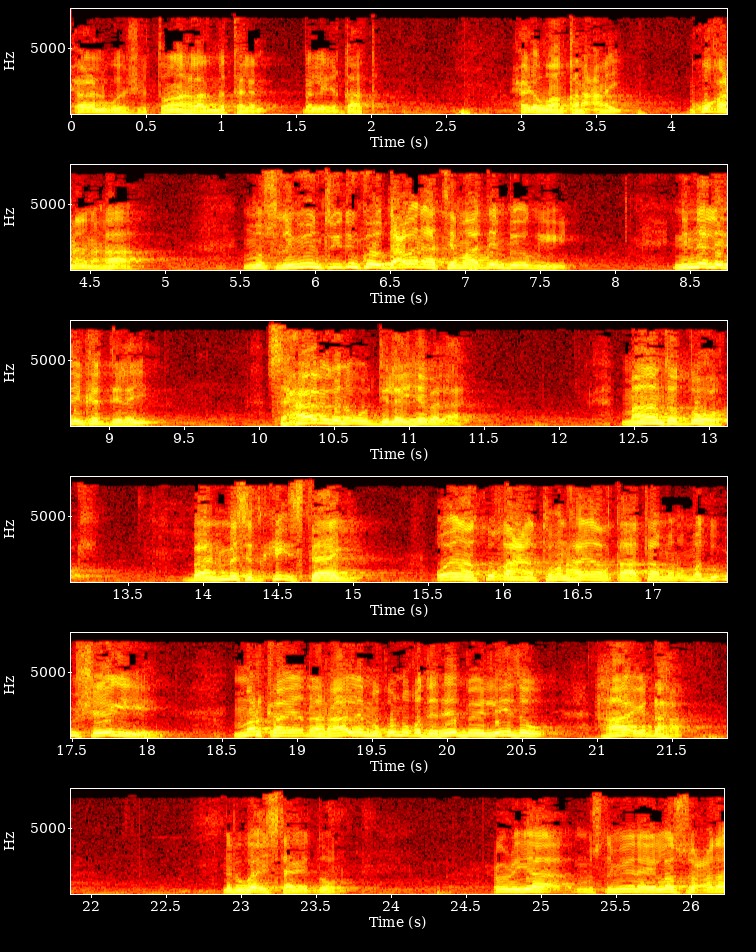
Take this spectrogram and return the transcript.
Xoola lagu heshay toban halaad matalan baa qaata. Waxay waan qanacnay. Maku qanacna haa muslimiintu idinkoo dacwo inaad timaadeen bay ogyihiin. Nina laydinka dilay. Saxaabigana uu dilay hebel ah. Maanta duhurki baan masjid ka istaagi oo inaad ku qanacna toban halaad inaad qaataan baan ummadda u sheegaye markaa idha ma ku noqotay reer bani laythow haa idhaha. Nabigu waa istaagay duhur wuxuu yaa muslimiinay la socda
